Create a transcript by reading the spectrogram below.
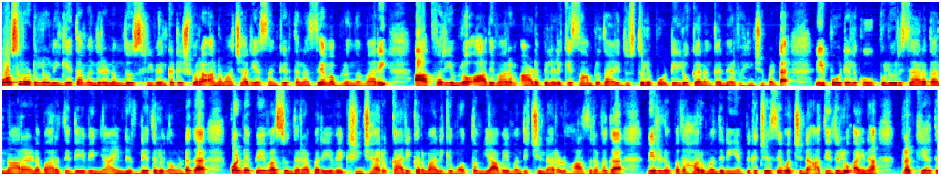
బోసరోడ్డులోని గీతా మందిరంనందు శ్రీ వెంకటేశ్వర అన్నమాచార్య సంకీర్తన సేవ బృందం వారి ఆధ్వర్యంలో ఆదివారం ఆడపిల్లలకి సాంప్రదాయ దుస్తుల పోటీలు ఘనంగా నిర్వహించబడ్డాయి. ఈ పోటీలకు ఉప్పులూరి శారద నారాయణ భారతీదేవి న్యాయ నిర్ణేతలుగా ఉండగా కొండపి వసుంధర పర్యవేక్షించారు. కార్యక్రమానికి మొత్తం యాభై మంది చిన్నారులు హాజరవగా వీరిలో పదహారు మందిని ఎంపిక చేసి వచ్చిన అతిథులు అయిన ప్రఖ్యాత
